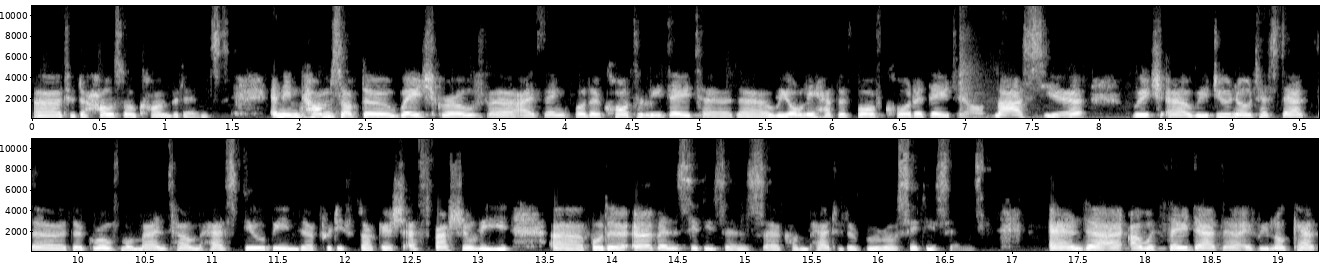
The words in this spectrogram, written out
uh, to the household confidence. And in terms of the wage growth, uh, I think for the quarterly data, the, we only have the fourth quarter data of last year, which uh, we do notice that uh, the growth momentum has still been uh, pretty sluggish, especially uh, for the urban citizens uh, compared to the rural citizens. And uh, I would say that if we look at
